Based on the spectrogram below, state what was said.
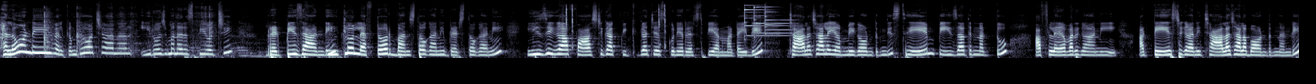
హలో అండి వెల్కమ్ టు అవర్ ఛానల్. ఈరోజు మన రెసిపీ వచ్చి బ్రెడ్ పిజ్జా అండి. ఇంట్లో లెఫ్ట్ ఓవర్ బన్స్తో కానీ బ్రెడ్స్తో కానీ ఈజీగా ఫాస్ట్గా క్విక్గా చేసుకునే రెసిపీ అనమాట ఇది. చాలా చాలా యమ్మీగా ఉంటుంది. సేమ్ పిజ్జా తిన్నట్టు ఆ ఫ్లేవర్ కానీ ఆ టేస్ట్ కానీ చాలా చాలా బాగుంటుందండి.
